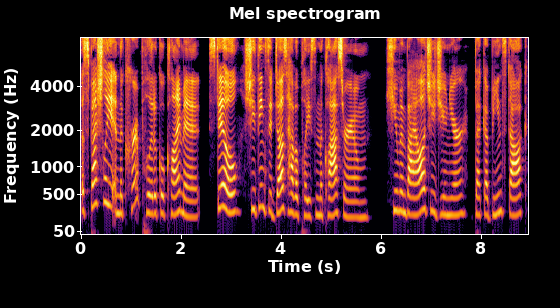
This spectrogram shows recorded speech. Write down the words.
especially in the current political climate. Still, she thinks it does have a place in the classroom. Human biology junior Becca Beanstock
